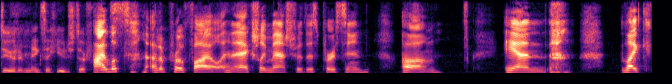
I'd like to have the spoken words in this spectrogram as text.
dude, it makes a huge difference. I looked at a profile and it actually matched with this person. Um, and like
